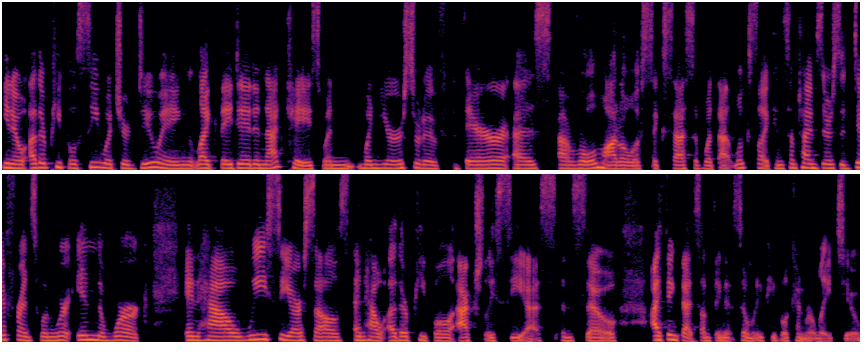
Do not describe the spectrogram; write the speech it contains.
you know other people see what you're doing like they did in that case when when you're sort of there as a role model of success of what that looks like and sometimes there's a difference when we're in the work in how we see ourselves and how other people actually see us and so i think that's something that so many people can relate to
